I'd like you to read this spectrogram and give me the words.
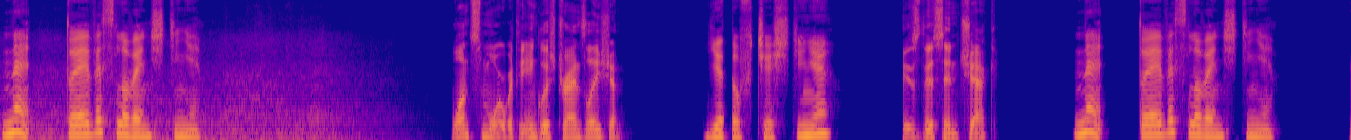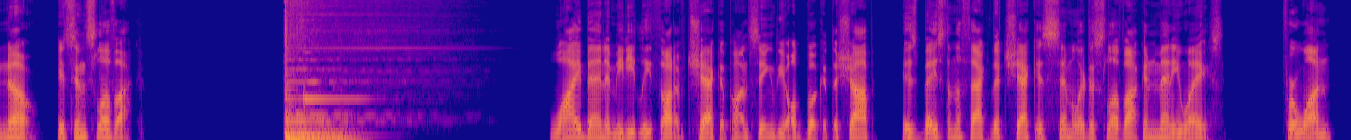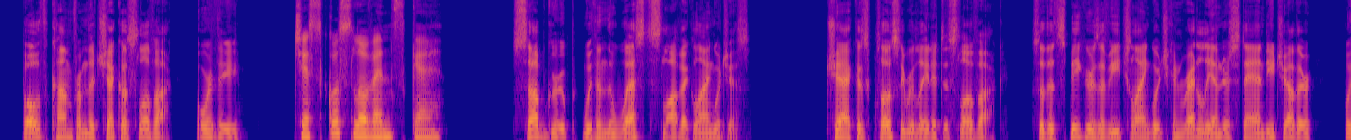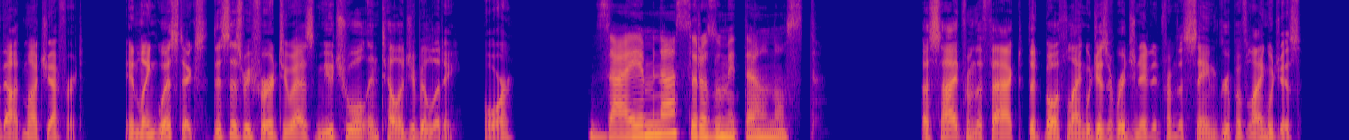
Ne, to je ve slovenštině. Once more with the English translation. Je to v češtině? Is this in Czech? Ne, to je ve slovenštině. No, it's in Slovak. Why Ben immediately thought of Czech upon seeing the old book at the shop is based on the fact that Czech is similar to Slovak in many ways. For one, both come from the Czechoslovak, or the Československé. subgroup within the West Slavic languages. Czech is closely related to Slovak, so that speakers of each language can readily understand each other without much effort. In linguistics, this is referred to as mutual intelligibility, or Vzájemná srozumitelnost. Aside from the fact that both languages originated from the same group of languages,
